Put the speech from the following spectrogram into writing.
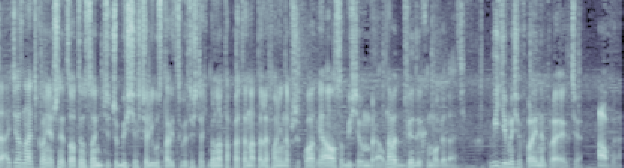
Dajcie znać koniecznie, co o tym sądzicie, czy byście chcieli ustawić sobie coś takiego na tapetę na telefonie na przykład. Ja osobiście bym brał. Nawet dwie dychy mogę dać. Widzimy się w kolejnym projekcie. Awe.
